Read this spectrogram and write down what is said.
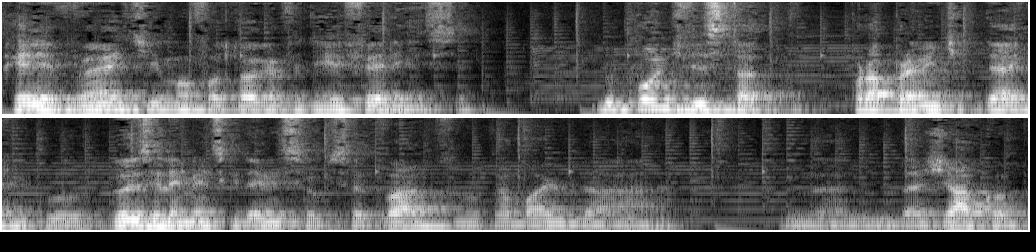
relevante e uma fotógrafa de referência. Do ponto de vista propriamente técnico, dois elementos que devem ser observados no trabalho da, da, da Jacob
